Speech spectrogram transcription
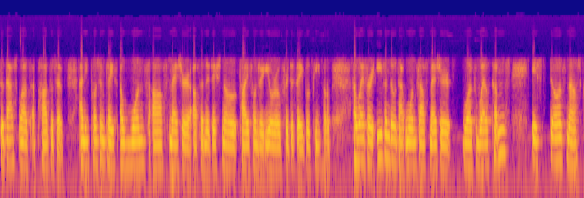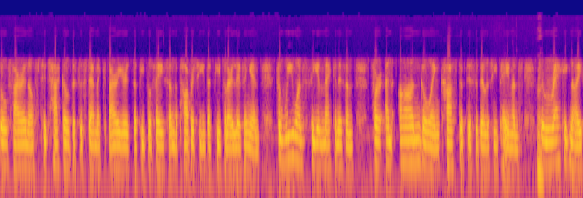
So that was a positive. And he put in place a once off measure of an additional 500 euro for disabled people. However, even though that once off measure was welcomed, it does not go far enough to tackle the systemic barriers that people face and the poverty that people are living in. So we want to see a mechanism for an ongoing cost of disability payment to recognise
